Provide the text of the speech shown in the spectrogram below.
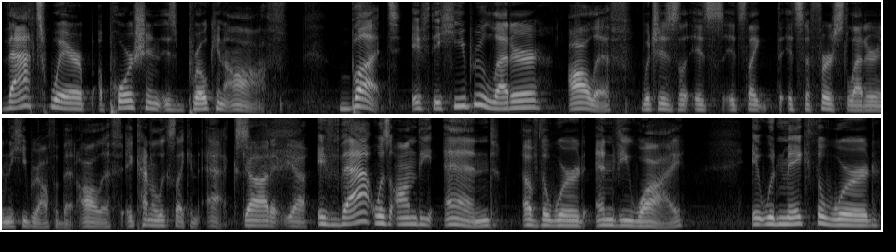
that's where a portion is broken off. But if the Hebrew letter Aleph, which is it's it's like it's the first letter in the Hebrew alphabet, Aleph, it kind of looks like an X. Got it. Yeah. If that was on the end of the word NVY, it would make the word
